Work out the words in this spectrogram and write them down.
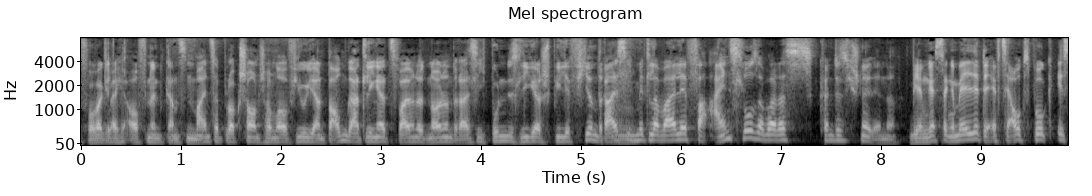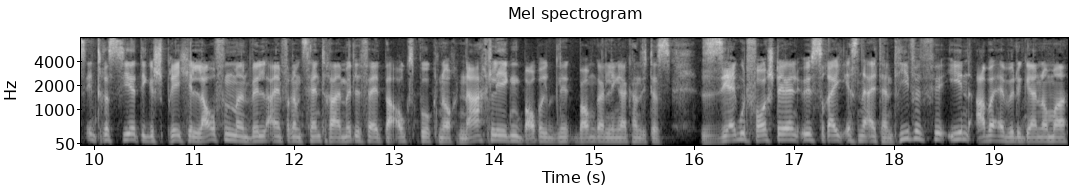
Bevor wir gleich auf einen ganzen Mainzer Block schauen, schauen wir auf Julian Baumgartlinger, 239 Bundesligaspiele, 34 mhm. mittlerweile, vereinslos, aber das könnte sich schnell ändern. Wir haben gestern gemeldet, der FC Augsburg ist interessiert, die Gespräche laufen, man will einfach im zentralen Mittelfeld bei Augsburg noch nachlegen. Baumgartlinger kann sich das sehr gut vorstellen. Österreich ist eine Alternative für ihn, aber er würde gerne nochmal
